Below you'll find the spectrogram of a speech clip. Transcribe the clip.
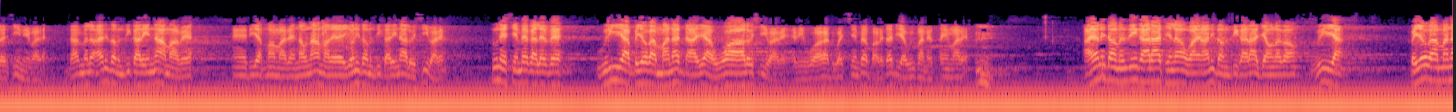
တော့ရှိနေပါတယ် ဒါမှမဟုတ်အာရိသမတိကာရိနာမှာပဲအဲဒီကမှန်ပါတယ်နောက်နာမှာလည်းယောနိသမတိကာရိနာလို့ရှိပါတယ်သူနဲ့ရှင်ဘက်ကလည်းပဲဝိရိယပယောကမာနတာယဝါလို့ရှိပါတယ်အဲဒီဝါကသူကရှင်ဘက်ပါပဲတတိယဝိပဿနာဆိုင်ပါတယ်အာယောနိသမတိကာရဖြင့်လည်းဝါယာနိသမတိကာရကြောင့်လည်းကောင်းဝိရိယပယောကမာန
